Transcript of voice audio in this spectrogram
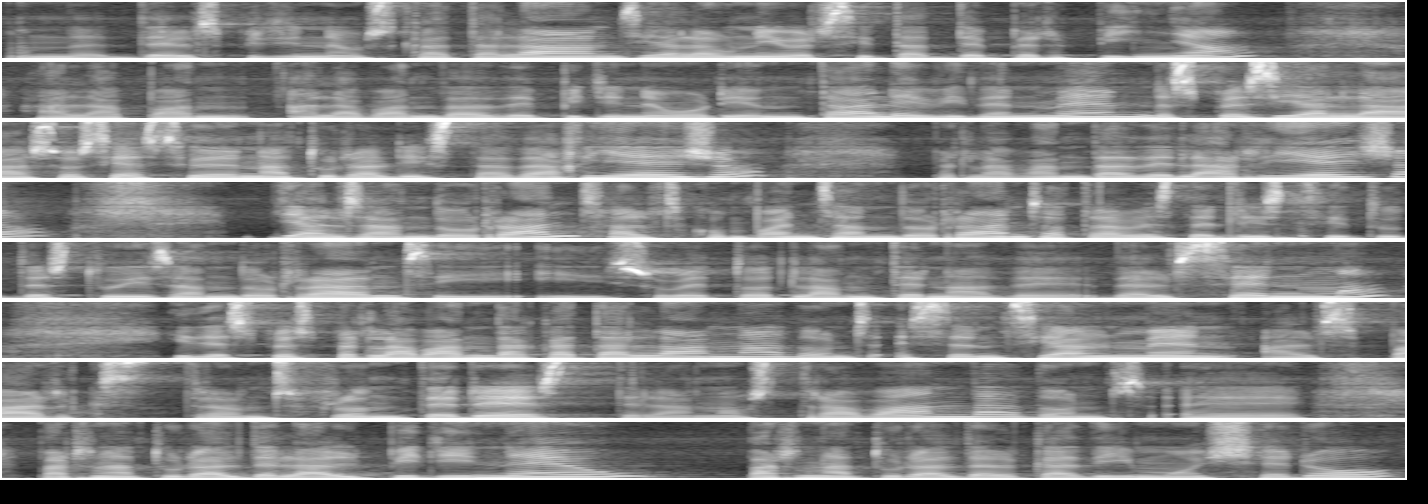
dels Pirineus catalans i a la Universitat de Perpinyà, a la, a la banda de Pirineu Oriental, evidentment. Després hi ha l'Associació de Naturalista d'Arieja, per la banda de la Rieja. Hi ha els andorrans, els companys andorrans, a través de l'Institut d'Estudis Andorrans i, i sobretot l'antena de, del CENMA. I després per la banda catalana, doncs, essencialment els parcs transfronterers de la nostra banda, doncs, eh, Parc Natural de l'Alt Pirineu, Parc Natural del Cadí i Moixeró,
